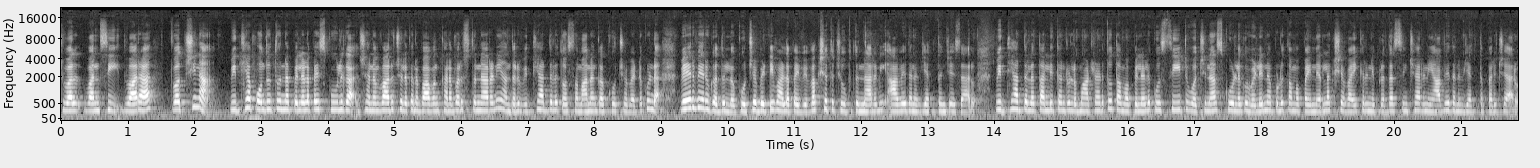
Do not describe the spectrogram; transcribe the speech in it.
ట్వెల్వ్ వన్ సి ద్వారా వచ్చిన విద్య పొందుతున్న పిల్లలపై స్కూలుగా జనం వారు చులకన భావం కనబరుస్తున్నారని అందరూ విద్యార్థులతో సమానంగా కూర్చోబెట్టకుండా వేర్వేరు గదుల్లో కూర్చోబెట్టి వాళ్ళపై వివక్షత చూపుతున్నారని ఆవేదన వ్యక్తం చేశారు. విద్యార్థుల తల్లిదండ్రులు మాట్లాడుతూ తమ పిల్లలకు సీటు వచ్చినా స్కూళ్ళకు వెళ్ళినప్పుడు తమపై నిర్లక్ష్య వైఖరిని ప్రదర్శించారని ఆవేదన వ్యక్తపరిచారు.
